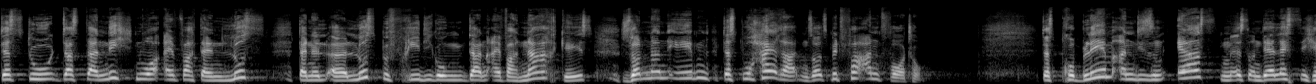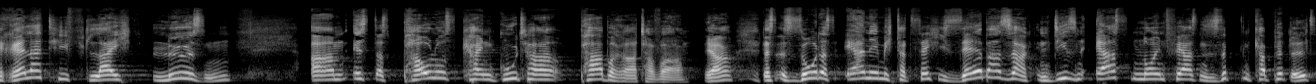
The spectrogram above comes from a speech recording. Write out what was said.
dass du, dass da nicht nur einfach deine Lust, deine äh, Lustbefriedigung dann einfach nachgehst, sondern eben, dass du heiraten sollst mit Verantwortung. Das Problem an diesem ersten ist, und der lässt sich relativ leicht lösen, ähm, ist, dass Paulus kein guter Paarberater war. Ja, das ist so, dass er nämlich tatsächlich selber sagt in diesen ersten neun Versen des siebten Kapitels,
